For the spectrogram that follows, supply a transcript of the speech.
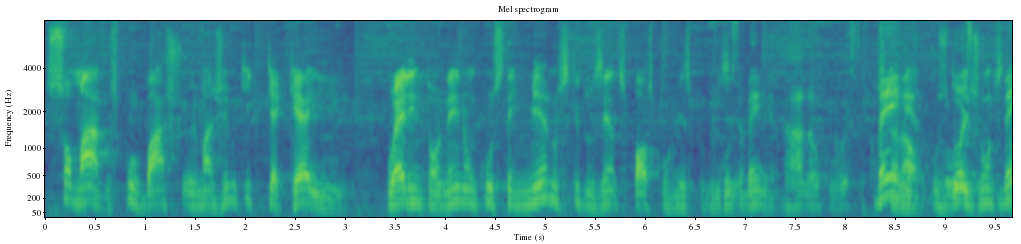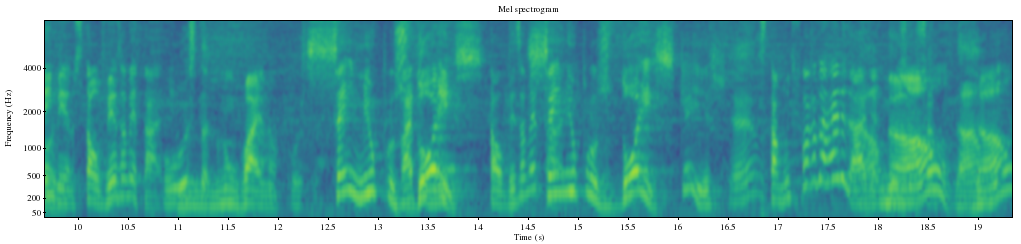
somados por baixo, eu imagino que Keké e, Wellington nem não custa em menos que 200 paus por mês pro Cruzeiro. Custa bem menos. Ah, não, custa. Bem não. menos. Os dois juntos Bem não. menos, talvez a metade. Custa. Não vai, não. 100 mil pros Vai por dois? talvez a metade. 100 mil pros dois? Que isso? É. Você tá muito fora da realidade. Não, né? Não, Não. não.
